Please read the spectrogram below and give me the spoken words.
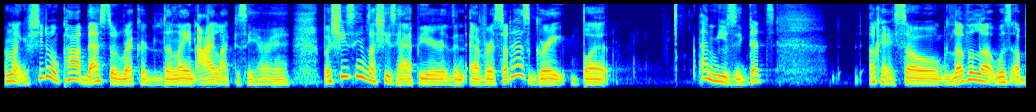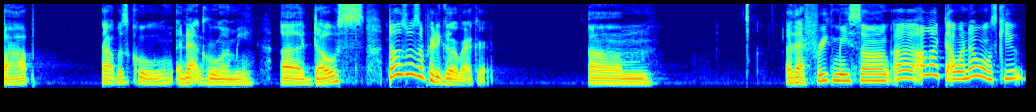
I'm like, if she doing pop, that's the record, the lane I like to see her in. But she seems like she's happier than ever, so that's great. But that music, that's okay. So Level Up was a bop, that was cool, and that grew on me. Uh, Dose, Dose was a pretty good record. Um, uh, that Freak Me song, uh, I like that one. That one was cute.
